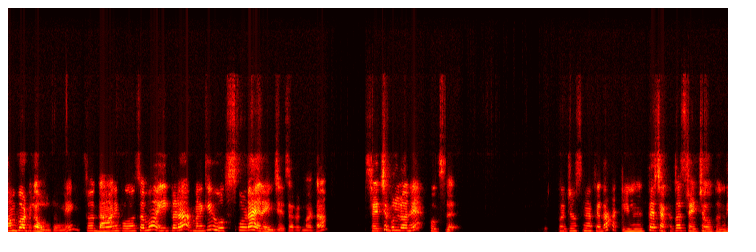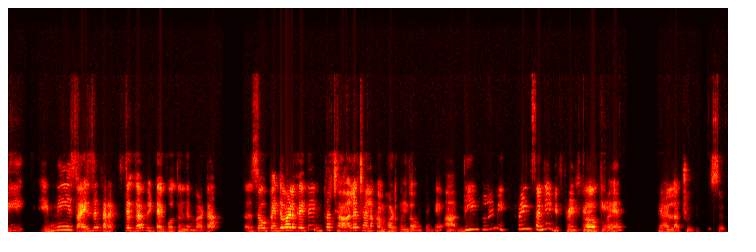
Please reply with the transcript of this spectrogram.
కంఫర్ట్గా ఉంటుంది. సో దానికోసము ఇక్కడ మనకి హుక్స్ కూడా అరేంజ్ చేశారు అనమాట స్ట్రెచబుల్లోనే హుక్స్ చూస్తున్నారు కదా ఇంత చక్కగా స్ట్రెచ్ అవుతుంది. ఎన్ని సైజ్ కరెక్ట్గా ఫిట్ అయిపోతుంది అనమాట సో పెద్దవాళ్ళకైతే ఇంకా చాలా చాలా కంఫర్టబుల్గా ఉంటుంది. దీంట్లో మీకు ప్రింట్స్ అన్ని డిఫరెంట్ ఓకే ఇలా చూపిస్తారు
